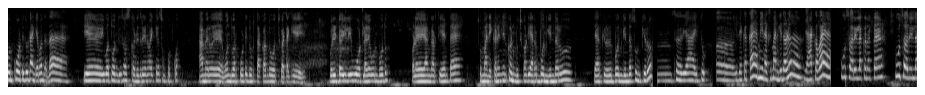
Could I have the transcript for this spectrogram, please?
ಒಂದು ಕೋಟಿ ದುಡ್ಡು ಹಂಗೆ ಬಂದದ? ಏ, ಇವತ್ತು ಒಂದು ದಿವಸ ಹೊಸ್ಕೊಂಡಿದ್ರೆ ಏನೋ ಸುಮ್ ಕೂತ್ಕೋ. ಆಮೇಲೆ ಒಂದುವರೆ ಕೋಟಿ ದುಡ್ಡು ತಕೊಂಡು ಹೊಚ್ಕಟ್ಟಾಗಿ ಬರೀ ಡೈಲಿ ಹೋಟ್ಲಲ್ಲೇ ಉಣ್ಬೋದು. ಒಳ್ಳೆ ಹೆಂಗಾಡ್ತಿ ಅಂತ ಸುಮ್ಮನೆ ಕಡೆ ನಿಲ್ಕೊಂಡು ಮುಚ್ಕೊಂಡು ಯಾರು ಬಂದ್ಗಿಂದರು ಯಾರು ಬಂದ್ಗಿಂದರು ಸುಮ್ಕಿರು ಹ್ಮ್, ಸರಿ, ಆಯ್ತು. ಇದೆ ಕಕ್ಕ, ಮೀನಾಕ್ಷಿ ಮನ್ಗಿದಾಳು ಯಾಕವ ಹೂ, ಸರಿಲ್ಲ ಕಣಕ್ಕ. ಸರಿಲ್ಲ.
